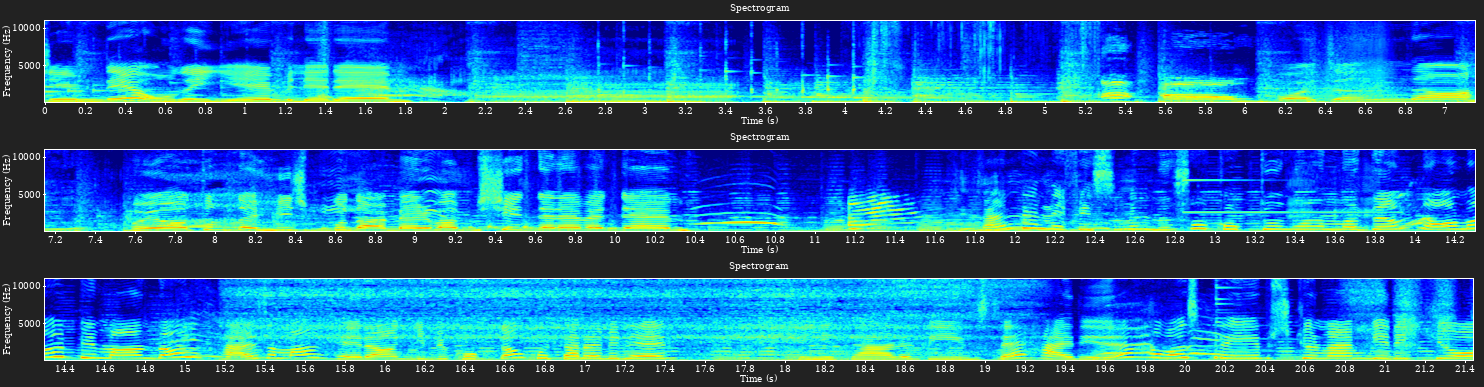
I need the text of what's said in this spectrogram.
Şimdi onu yiyebilirim. Vay canına. Hayatımda hiç bu kadar berbat bir şey denemedim. Ben de nefesimin nasıl koktuğunu anladım. Normal bir mandal her zaman herhangi bir kokudan kurtarabilir. Ve yeterli değilse her yere hava spreyi püskürmem gerekiyor.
